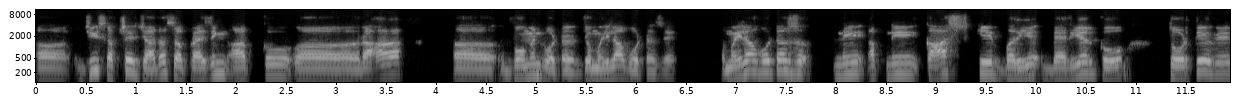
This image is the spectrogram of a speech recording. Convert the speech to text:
जी, सबसे ज़्यादा सरप्राइजिंग आपको रहा वोमेन वोटर, जो महिला वोटर्स है। महिला वोटर्स ने अपने कास्ट के बैरियर को तोड़ते हुए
